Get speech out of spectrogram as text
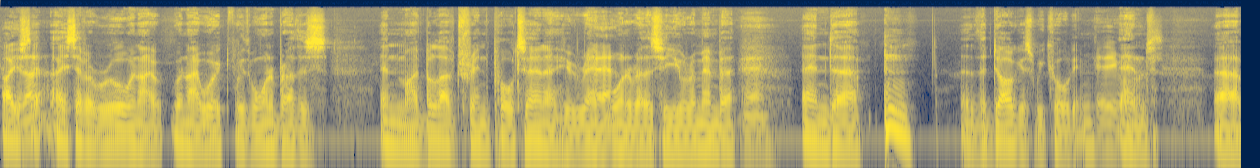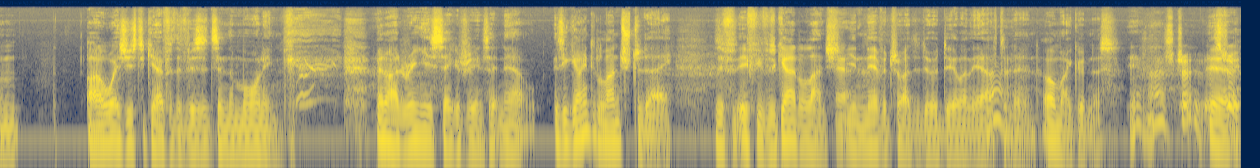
I used, You to. I used to have a rule when I when I worked with Warner Brothers, and my beloved friend Paul Turner, who ran Yeah. Warner Brothers, who you'll remember, Yeah. and uh, the dog, as we called him, Yeah, and um, I always used to go for the visits in the morning. And I'd ring his secretary and say, "Now, is he going to lunch today? If, if he was going to lunch, Yeah. you never tried to do a deal in the afternoon. Oh my goodness! Yeah, no, it's true. It's Yeah. true.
